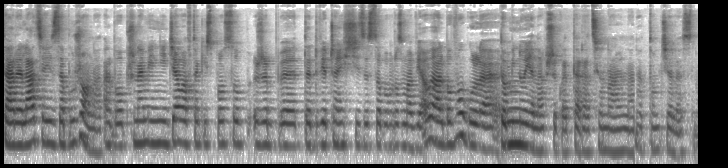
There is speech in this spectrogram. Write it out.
ta relacja jest zaburzona, albo przynajmniej nie działa w taki sposób, żeby te dwie części ze sobą rozmawiały, albo w ogóle dominuje na przykład ta racjonalna nad tą cielesną.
